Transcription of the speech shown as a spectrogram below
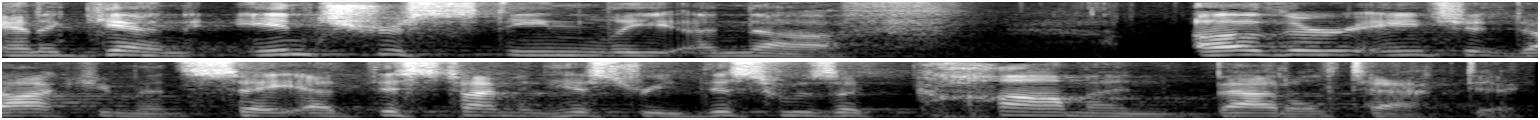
And again, interestingly enough, other ancient documents say at this time in history, this was a common battle tactic.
